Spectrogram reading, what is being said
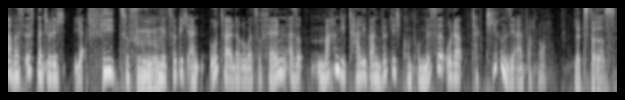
Aber es ist natürlich ja viel zu früh, hm. um jetzt wirklich ein Urteil darüber zu fällen. Also machen die Taliban wirklich Kompromisse oder taktieren sie einfach noch? Letzteres,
